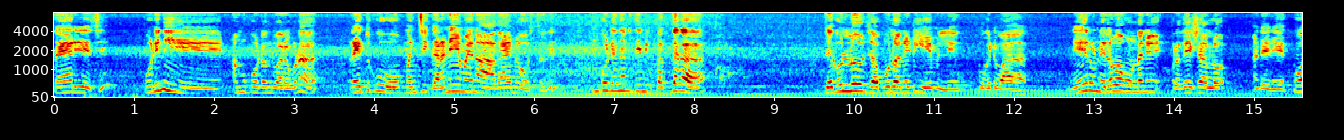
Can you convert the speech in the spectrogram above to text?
తయారు చేసి పొడిని అమ్ముకోవడం ద్వారా కూడా రైతుకు మంచి గణనీయమైన ఆదాయమే వస్తుంది. ఇంకోటి ఏంటంటే దీనికి పెద్దగా తెగుళ్ళు జబ్బులు అనేటివి ఏమి లేవు. ఒకటి వా నీరు నిల్వ ఉండని ప్రదేశాల్లో అంటే ఎక్కువ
